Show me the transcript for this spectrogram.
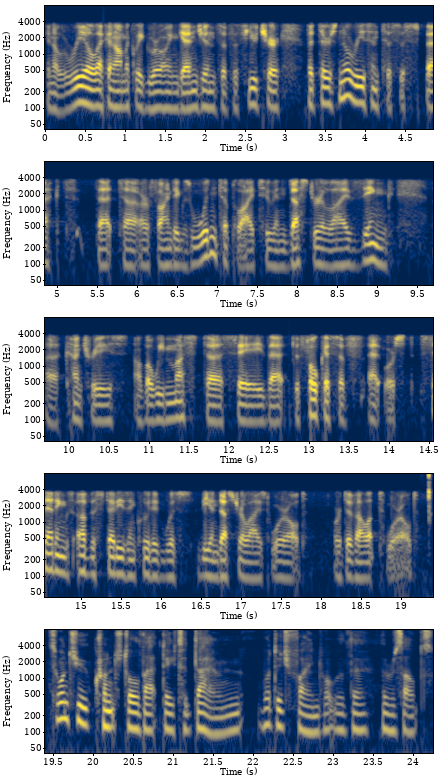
you know, real economically growing engines of the future. But there's no reason to suspect that uh, our findings wouldn't apply to industrializing uh, countries, although we must uh, say that the focus of or st- settings of the studies included was the industrialized world or developed world. So once you crunched all that data down, what did you find? What were the, the results?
